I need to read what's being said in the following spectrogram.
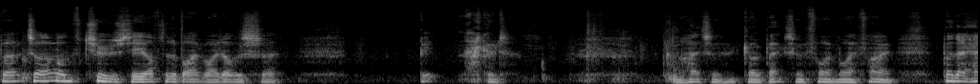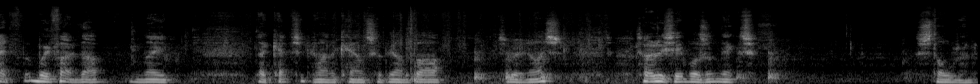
but uh, on Tuesday after the bike ride I was uh, a bit knackered. I had to go back to find my phone, but they had we phoned up and they they kept it behind the counter behind the bar. It's very nice. So at least it wasn't nicked, stolen.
